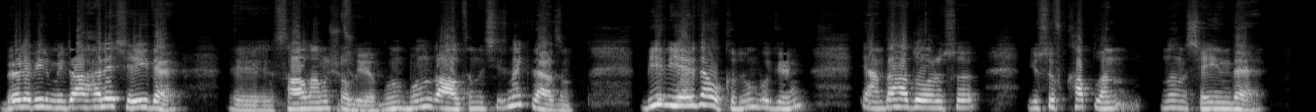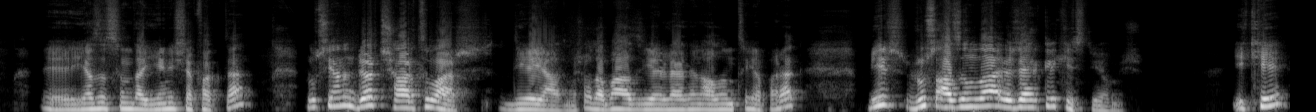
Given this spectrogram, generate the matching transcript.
böyle bir müdahale şeyi de e, sağlamış oluyor. Bunu, bunun da altını çizmek lazım. Bir yerde okudum bugün. Yani daha doğrusu Yusuf Kaplan'ın şeyinde e, yazısında Yeni Şafak'ta Rusya'nın dört şartı var diye yazmış. O da bazı yerlerden alıntı yaparak. Bir, Rus azınlığa özellik istiyormuş. İki,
